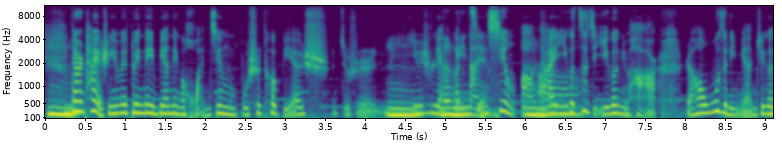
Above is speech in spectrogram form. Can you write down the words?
嗯，但是她也是因为对那边那个环境不是特别是，就是嗯因为是两个男性啊，嗯她一个哦自己一个女孩儿，然后屋子里面这个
